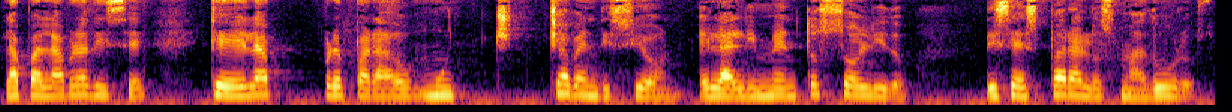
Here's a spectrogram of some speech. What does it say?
La palabra dice que Él ha preparado mucha bendición, el alimento sólido Dice, es para los maduros,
